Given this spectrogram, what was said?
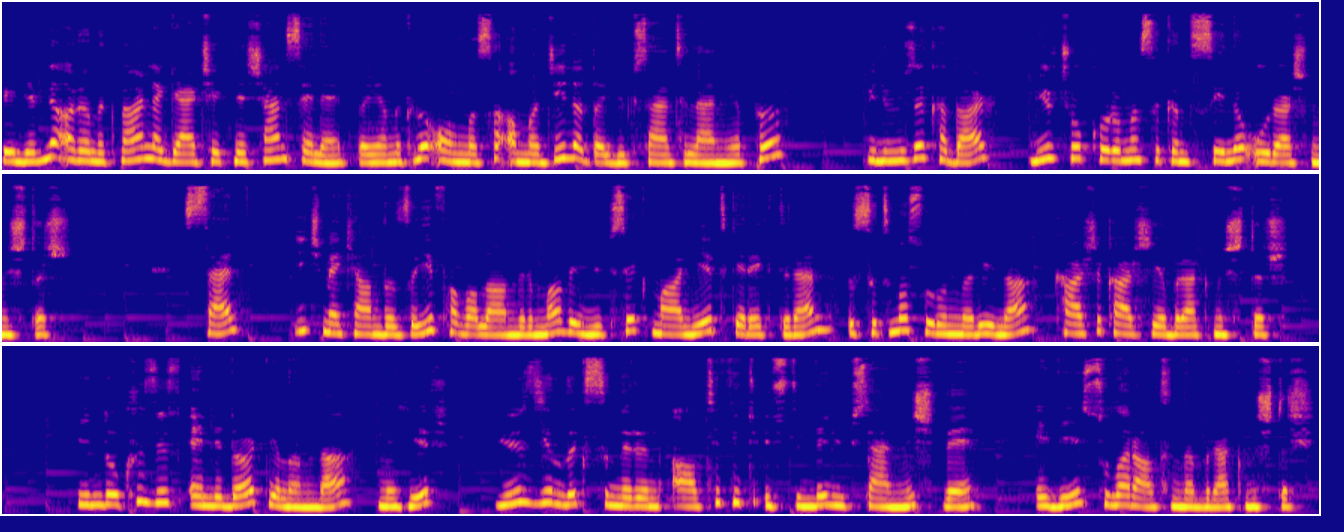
belirli aralıklarla gerçekleşen sele dayanıklı olması amacıyla da yükseltilen yapı, günümüze kadar birçok koruma sıkıntısıyla uğraşmıştır. Sel, iç mekanda zayıf havalandırma ve yüksek maliyet gerektiren ısıtma sorunlarıyla karşı karşıya bırakmıştır. 1954 yılında nehir 100 yıllık sınırın 6 fit üstünde yükselmiş ve evi sular altında bırakmıştır.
